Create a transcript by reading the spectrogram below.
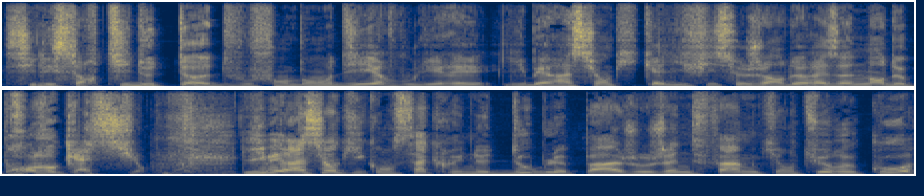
Si les sorties de Todd vous font bondir, vous lirez Libération qui qualifie ce genre de raisonnement de provocation. Libération qui consacre une double page aux jeunes femmes qui ont eu recours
